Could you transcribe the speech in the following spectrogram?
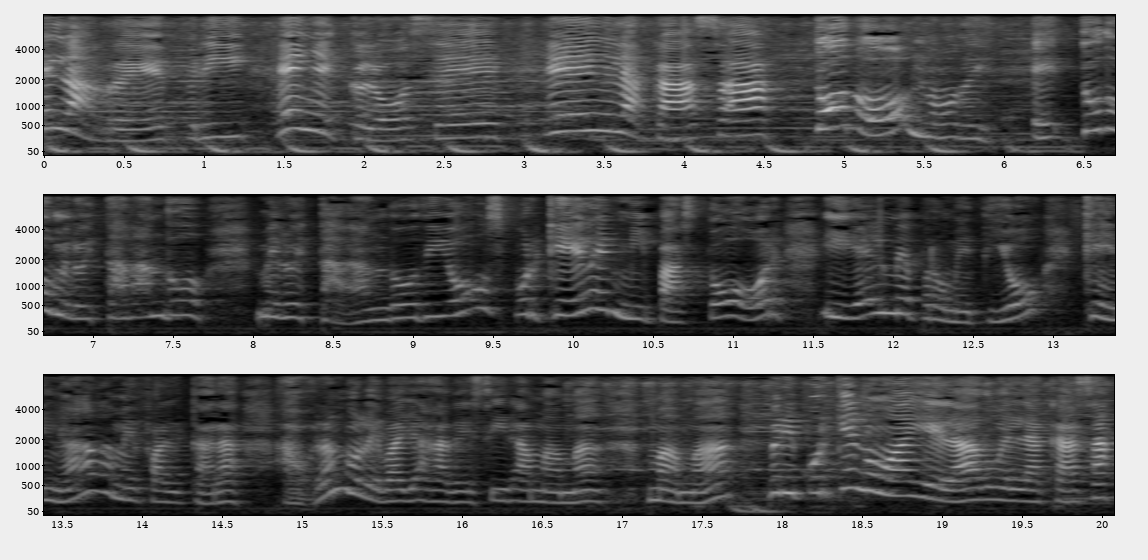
en la refri, en el closet, en la casa, todo, no, de- eh, todo me lo está dando, me lo está dando Dios, porque Él es mi pastor y Él me prometió que nada me faltará. Ahora no le vayas a decir a mamá, mamá, pero ¿y por qué no hay helado en la casa?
